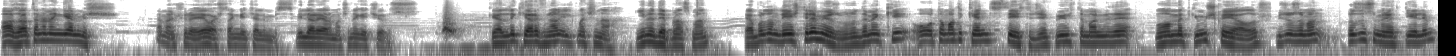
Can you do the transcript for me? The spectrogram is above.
Aa zaten hemen gelmiş. Hemen şuraya yavaştan geçelim biz. Villarreal maçına geçiyoruz. Geldik yarı final ilk maçına. Yine deplasman. Ya buradan değiştiremiyoruz bunu. Demek ki o otomatik kendisi değiştirecek. Büyük ihtimalle de Muhammed Gümüşkaya'yı alır. Biz o zaman hızlı sümüret diyelim.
